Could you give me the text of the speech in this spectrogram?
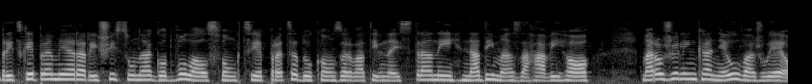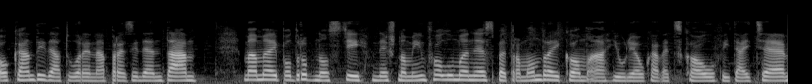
Britský premiér Rishi Sunak odvolal z funkcie predsedu konzervatívnej strany Nadima Zahaviho. Maro Žilinka neuvažuje o kandidatúre na prezidenta. Máme aj podrobnosti v dnešnom infolumene s Petrom Ondrejkom a Juliou Kaveckou. Vítajte.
